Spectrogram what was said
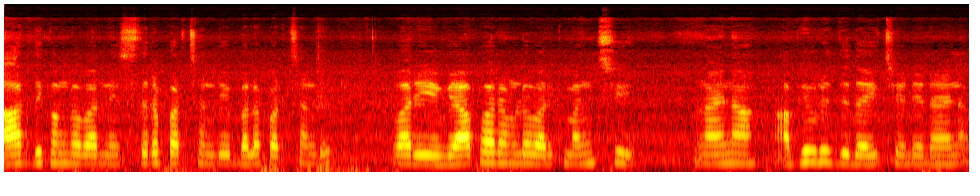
ఆర్థికంగా వారిని స్థిరపరచండి బలపరచండి. వారి వ్యాపారంలో వారికి మంచి నాయన అభివృద్ధి దయచేయండి నాయన.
